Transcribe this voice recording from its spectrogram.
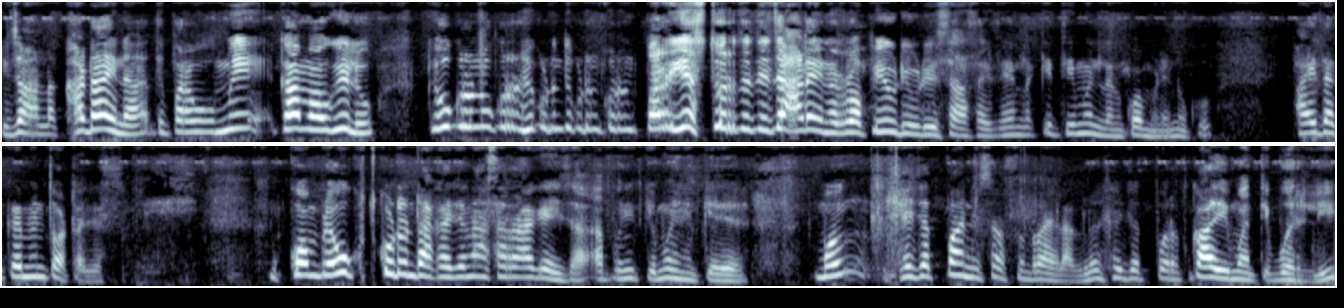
की झाडला खडा आहे ना ते पर मी कामावर गेलो की उकरून उकरून इकडून तिकडून करून पर येस्तोर तर ते झाड आहे ना रोप एवढी एवढी सासायचं ह्यांना किती म्हणलं ना कोंबड्या नको. फायदा कमी आणि तोटा जास्त. मग कोंबड्या उचकडून टाकायच्या ना असा राग यायचा. आपण इतकी मेहनत केली मग ह्याच्यात पाणी साचून राहायला लागलं. ह्याच्यात परत काळी माती भरली.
